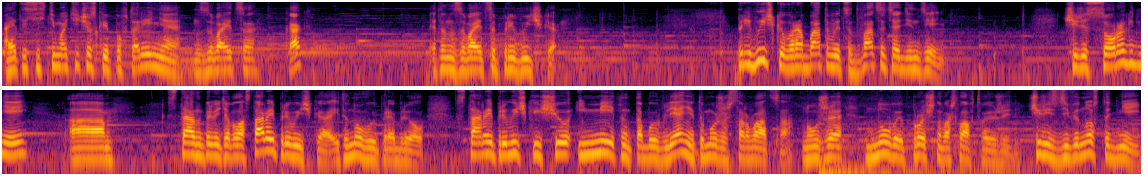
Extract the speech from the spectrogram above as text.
А это систематическое повторение называется как? Это называется привычка. Привычка вырабатывается 21 день. Через 40 дней а, Стар, например, у тебя была старая привычка, и ты новую приобрел. Старая привычка еще имеет над тобой влияние, ты можешь сорваться, но уже новая прочно вошла в твою жизнь. Через 90 дней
